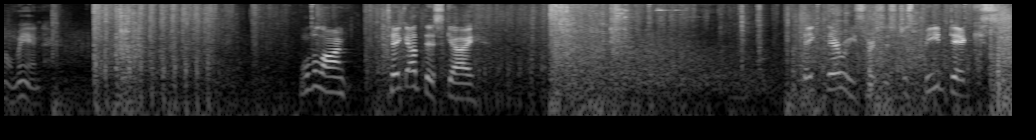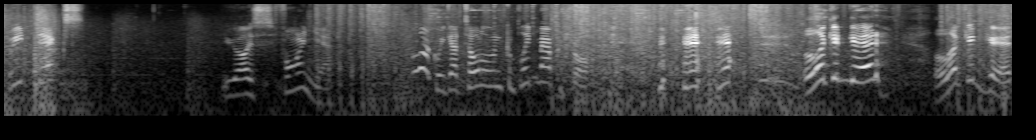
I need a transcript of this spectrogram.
Oh, man. Move along. Take out this guy. Take their resources. Just be dicks. Be dicks! You guys fine? Yeah. Oh, look, we got total and complete map control. Looking good. Looking good.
